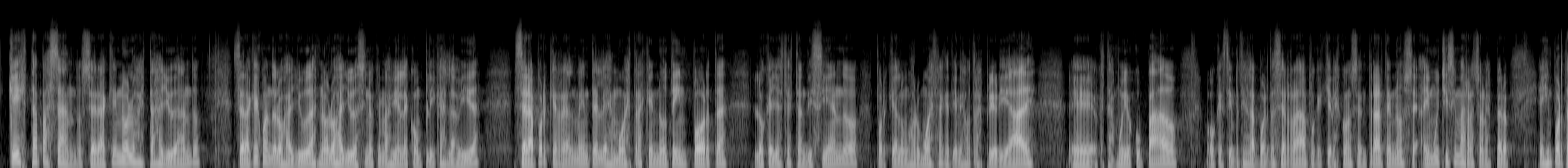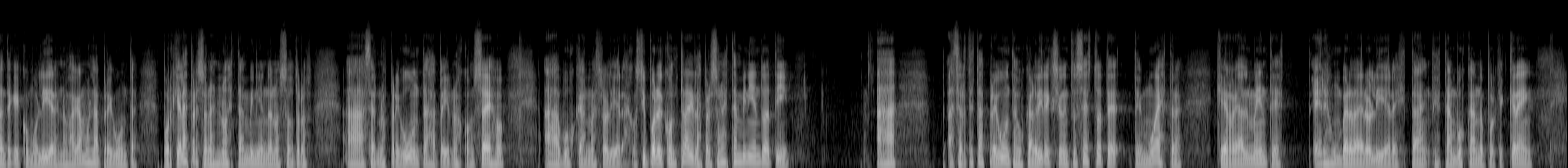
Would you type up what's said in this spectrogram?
¿Qué está pasando? ¿Será que no los estás ayudando? ¿Será que cuando los ayudas no los ayudas, sino que más bien le complicas la vida? ¿Será porque realmente les muestras que no te importa lo que ellos te están diciendo? Porque a lo mejor muestras que tienes otras prioridades, eh, que estás muy ocupado, o que siempre tienes la puerta cerrada porque quieres concentrarte. No sé, hay muchísimas razones, pero es importante que como líderes nos hagamos la pregunta, ¿por qué las personas no están viniendo a nosotros a hacernos preguntas, a pedirnos consejos, a buscar nuestro liderazgo? Si por el contrario las personas están viniendo a ti, a hacerte estas preguntas, buscar dirección. Entonces esto te, muestra que realmente eres un verdadero líder, están, te están buscando porque creen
